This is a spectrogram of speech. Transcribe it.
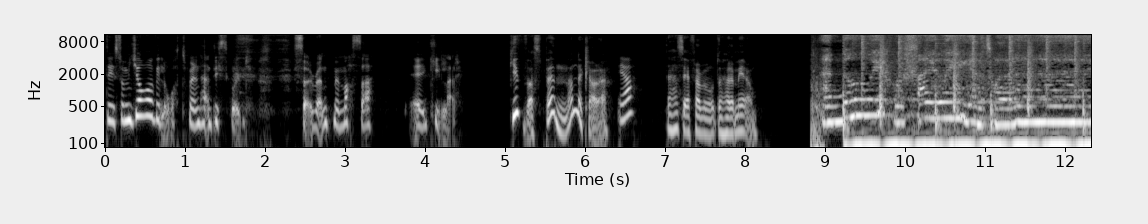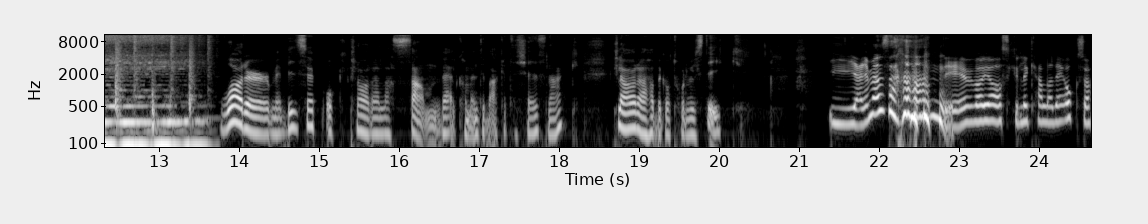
Det som jag vill åt med den här Discord-servern med massa eh, killar. Gud vad spännande Klara. Ja. Det här ser jag fram emot att höra mer om. Water med Bicep och Klara Lassan. Välkommen tillbaka till Tjejsnack. Klara har begått journalistik. Jajamensan, det är vad jag skulle kalla det också.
